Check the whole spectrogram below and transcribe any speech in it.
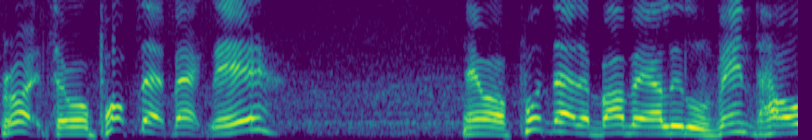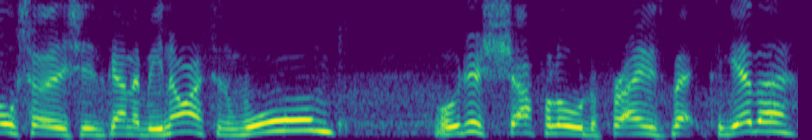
Right, so we'll pop that back there. Now I'll put that above our little vent hole so she's going to be nice and warm. We'll just shuffle all the frames back together,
